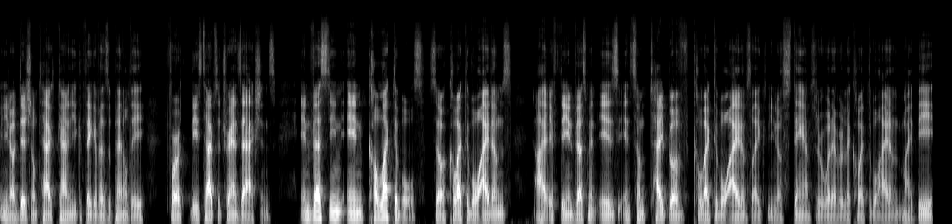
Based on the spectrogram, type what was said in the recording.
you know, additional tax kind of you can think of as a penalty for these types of transactions. Investing in collectibles, so collectible items. Uh, if the investment is in some type of collectible items like you know stamps or whatever the collectible item might be,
